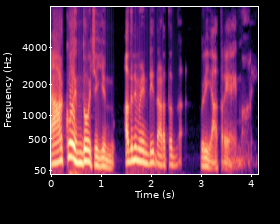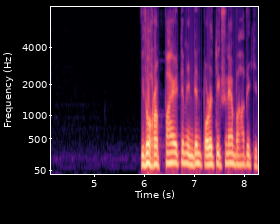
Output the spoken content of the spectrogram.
ആർക്കോ എന്തോ ചെയ്യുന്നു. അതിനുവേണ്ടി നടത്തുന്ന ഒരു യാത്രയായി മാറി. ഇത് ഉറപ്പായിട്ടും ഇന്ത്യൻ പൊളിറ്റിക്സിനെ ബാധിക്കും.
